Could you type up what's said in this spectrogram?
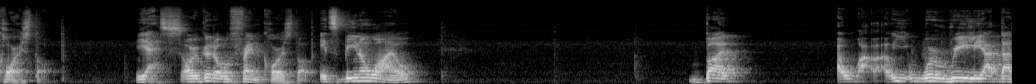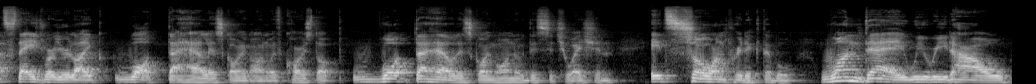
Karsdorp. Yes, our good old friend Karsdorp. It's been a while, but uh, we're really at that stage where you're like, what the hell is going on with Karsdorp? What the hell is going on with this situation? It's so unpredictable. One day we read how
